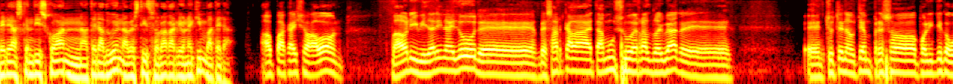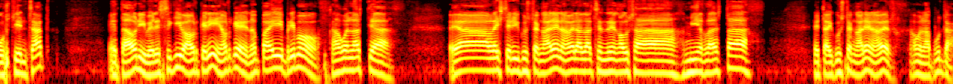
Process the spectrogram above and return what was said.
bere asken diskoan atera duen abesti zoragarri honekin batera. Haupa, kaixo gabon. Ba hori, bidali nahi dut, e, bezarkada eta musu erraldoi bat, e, entzuten hauten preso politiko guztientzat, eta hori, bereziki, ba, aurkeni, aurken, opai, primo, kagoen lastea, ea laizteri ikusten garen, a ber, aldatzen den gauza mierda ezta, eta ikusten garen, a ber, hauen la puta.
